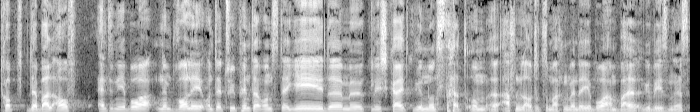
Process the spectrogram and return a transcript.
tropft der Ball auf, Anthony Bohr nimmt Volley und der Typ hinter uns, der jede Möglichkeit genutzt hat, um äh, Affenlaute zu machen, wenn der Jeboa am Ball gewesen ist,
